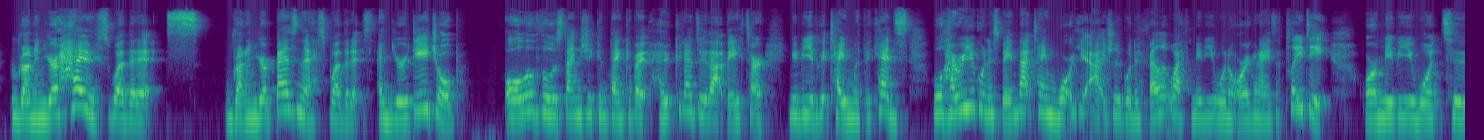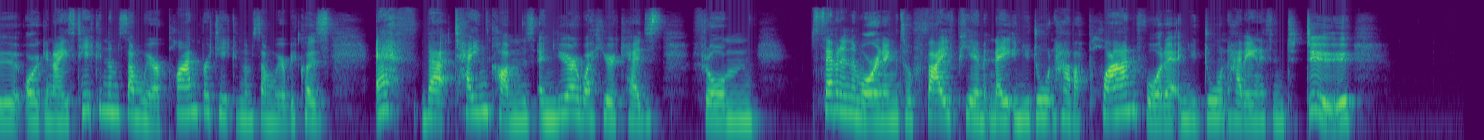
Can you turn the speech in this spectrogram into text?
running your house, whether it's running your business, whether it's in your day job. All of those things you can think about how could I do that better? Maybe you've got time with the kids. Well, how are you going to spend that time? What are you actually going to fill it with? Maybe you want to organise a play date, or maybe you want to organise taking them somewhere, plan for taking them somewhere. Because if that time comes and you are with your kids from seven in the morning till 5 pm at night and you don't have a plan for it and you don't have anything to do,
